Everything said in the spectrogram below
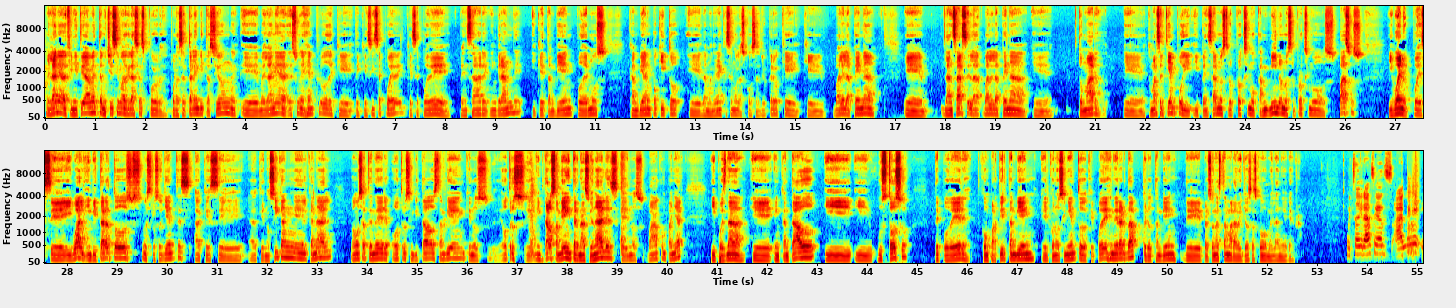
Melania, definitivamente muchísimas gracias por, por aceptar la invitación. Eh, Melania es un ejemplo de que, de que sí se puede, que se puede pensar en grande y que también podemos cambiar un poquito eh, la manera en que hacemos las cosas. Yo creo que, que vale la pena eh, lanzarse, vale la pena eh, tomar, eh, tomarse el tiempo y, pensar nuestro próximo camino, nuestros próximos pasos. Y bueno, pues igual, invitar a todos nuestros oyentes a que, se, a que nos sigan en el canal. Vamos a tener otros invitados también, que nos, otros invitados también internacionales que nos van a acompañar. Y pues nada, encantado y, gustoso de poder compartir también el conocimiento que puede generar DAP, pero también de personas tan maravillosas como Melania Guerra. Muchas gracias, Ale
